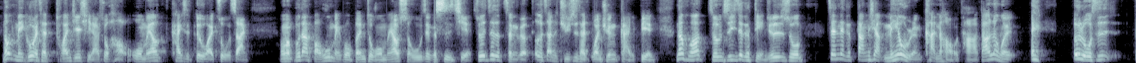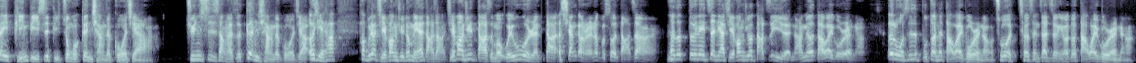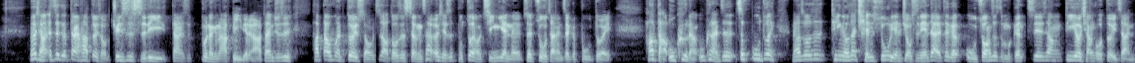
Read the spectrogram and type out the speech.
然后，美国人才团结起来，说好，我们要开始对外作战。我们不但保护美国本土，我们要守护这个世界。所以，这个整个二战的局势才完全改变。那我要泽文斯基这个点，就是说，在那个当下，没有人看好他，大家认为，哎，俄罗斯被评比是比中国更强的国家。军事上还是更强的国家，而且他他不叫解放军都没在打仗，解放军打什么维吾尔人、打香港人那不算打仗啊，他说对内镇压，解放军打自己人啊，没有打外国人啊。俄罗斯是不断的打外国人哦，除了车臣战争以外都打外国人啊。那想，这个当然他对手军事实力当然是不能跟他比的啦，但就是他大部分对手至少都是胜战，而且是不断有经验的在作战的这个部队。他打乌克兰，乌克兰这这部队，然后说是停留在前苏联九十年代的这个武装，是怎么跟世界上第二强国对战？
